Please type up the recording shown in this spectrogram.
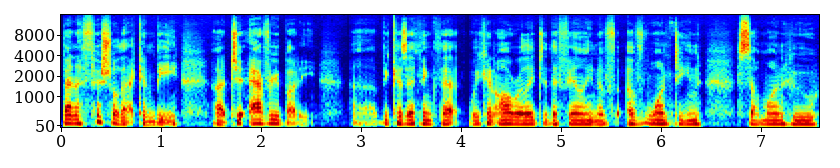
beneficial that can be uh, to everybody. Uh, because I think that we can all relate to the feeling of, of wanting someone who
